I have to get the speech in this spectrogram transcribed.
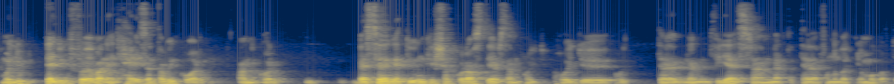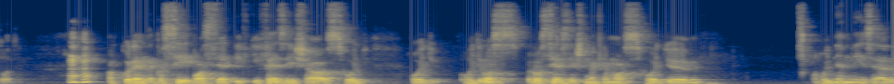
Mondjuk tegyük föl, van egy helyzet, amikor, amikor beszélgetünk, és akkor azt érzem, hogy, hogy, hogy te nem figyelsz rám, mert a telefonodat nyomogatod. Uh-huh. Akkor ennek a szép asszertív kifejezése az, hogy, hogy, hogy rossz, rossz érzés nekem az, hogy, hogy nem nézel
